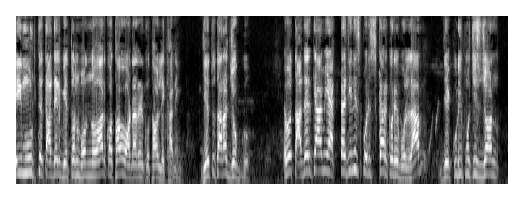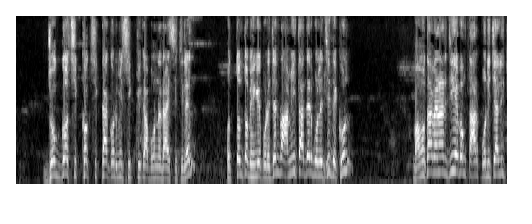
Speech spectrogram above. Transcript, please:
এই মুহূর্তে তাদের বেতন বন্ধ হওয়ার কথাও অর্ডারের কোথাও লেখা নেই, যেহেতু তারা যোগ্য। এবং তাদেরকে আমি একটা জিনিস পরিষ্কার করে বললাম, যে কুড়ি পঁচিশ জন যোগ্য শিক্ষক, শিক্ষাকর্মী, শিক্ষিকা বোনেরা এসেছিলেন, অত্যন্ত ভেঙে পড়েছেন। আমি তাদের বলেছি, দেখুন, মমতা ব্যানার্জি এবং তার পরিচালিত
